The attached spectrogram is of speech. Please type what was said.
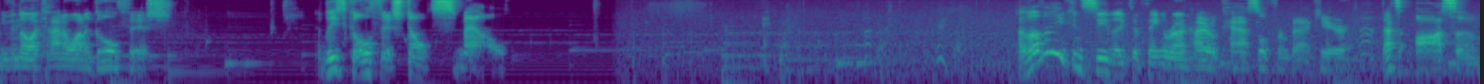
Even though I kind of want a goldfish. At least goldfish don't smell. I love how you can see like the thing around Hyrule Castle from back here. That's awesome.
